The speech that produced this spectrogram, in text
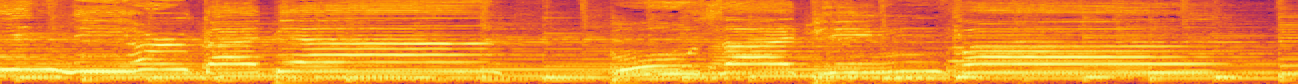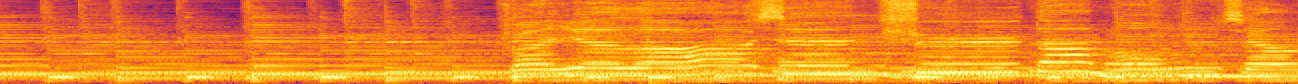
因你而改变，不再平凡，穿越了现实的梦想，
